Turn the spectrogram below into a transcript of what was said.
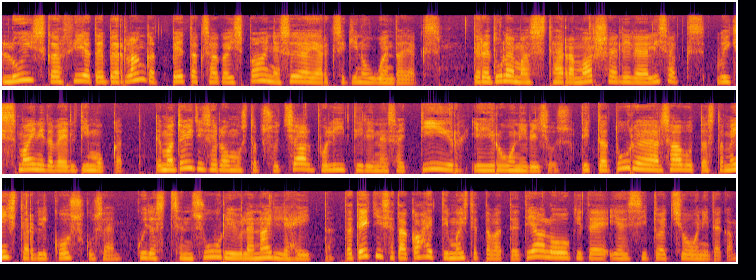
Luis Garcia de Berlangat peetakse aga Hispaania sõjajärgse kino uuendajaks. tere tulemast härra Marshallile ja lisaks võiks mainida veel Timukat tema töid iseloomustab sotsiaalpoliitiline satiir ja iroonilisus. diktatuuri ajal saavutas ta meisterliku oskuse, kuidas tsensuuri üle nalja heita. ta tegi seda kaheti mõistetavate dialoogide ja situatsioonidega.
